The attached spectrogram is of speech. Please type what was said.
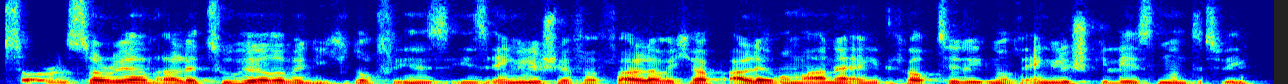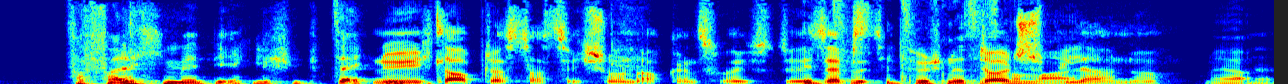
sorry, sorry an alle Zuhörer, wenn ich noch ins, ins Englische verfalle, aber ich habe alle Romane eigentlich hauptsächlich nur auf Englisch gelesen und deswegen verfalle ich immer in die englischen Nö, Bezeichnungen. ich glaube, dass das sich schon auch ganz richtig. Inzw Selbst inzwischen ist es normal. Deutschspieler, ne? Ja.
